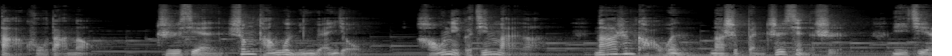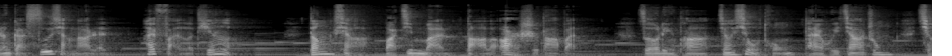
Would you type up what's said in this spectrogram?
大哭大闹。知县升堂问明缘由，好你个金满啊！拿人拷问那是本知县的事，你既然敢私下拿人，还反了天了。当下把金满打了二十大板，责令他将秀童抬回家中请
